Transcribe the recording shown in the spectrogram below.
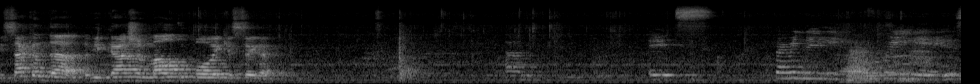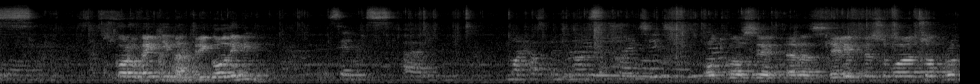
И сакам да ви кажам малку повеќе сега. Um, it's very nearly three years Скоро веќе има три години since um, my husband and I separated. од кога се разделивте со мојот сопруг.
